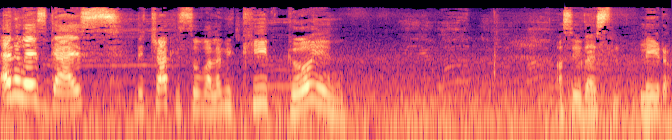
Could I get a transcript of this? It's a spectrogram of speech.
Anyways, guys, the track is over. Let me keep going. I'll see you guys later.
